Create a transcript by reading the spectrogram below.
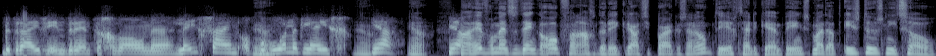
bedrijven in Drenthe gewoon eh, leeg zijn of Ja. behoorlijk leeg. Ja. Ja. Ja. Ja. Maar heel veel mensen denken ook van, ach, de recreatieparken zijn ook dicht en de campings. Maar dat is dus niet zo.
